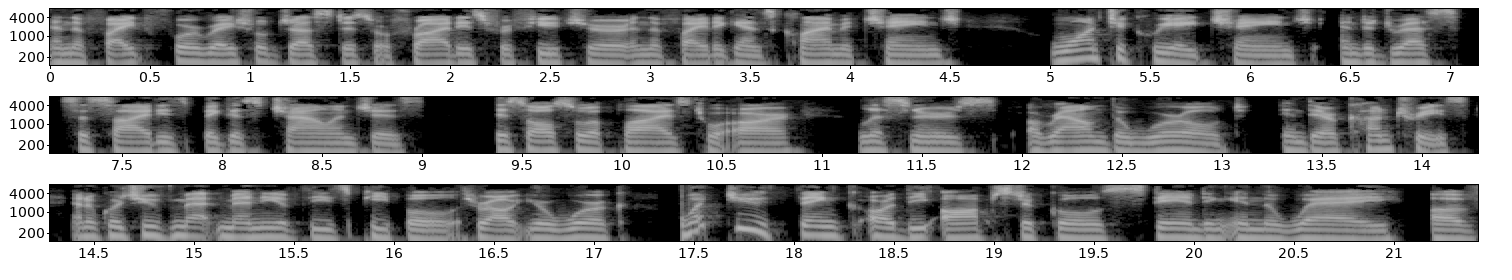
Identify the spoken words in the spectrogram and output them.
and the fight for racial justice or Fridays for Future and the fight against climate change, want to create change and address society's biggest challenges. This also applies to our listeners around the world in their countries. And of course, you've met many of these people throughout your work. What do you think are the obstacles standing in the way of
